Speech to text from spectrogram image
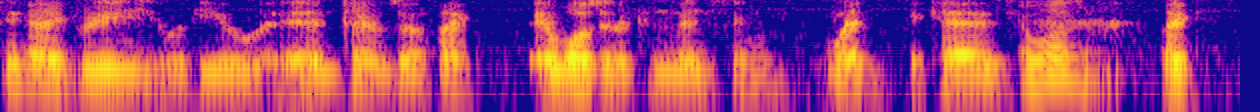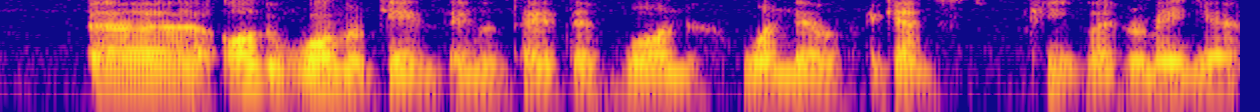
think I agree with you in terms of like it wasn't a convincing win because It wasn't. uh, all the warm-up games England played, they've won one 0 against teams like Romania,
